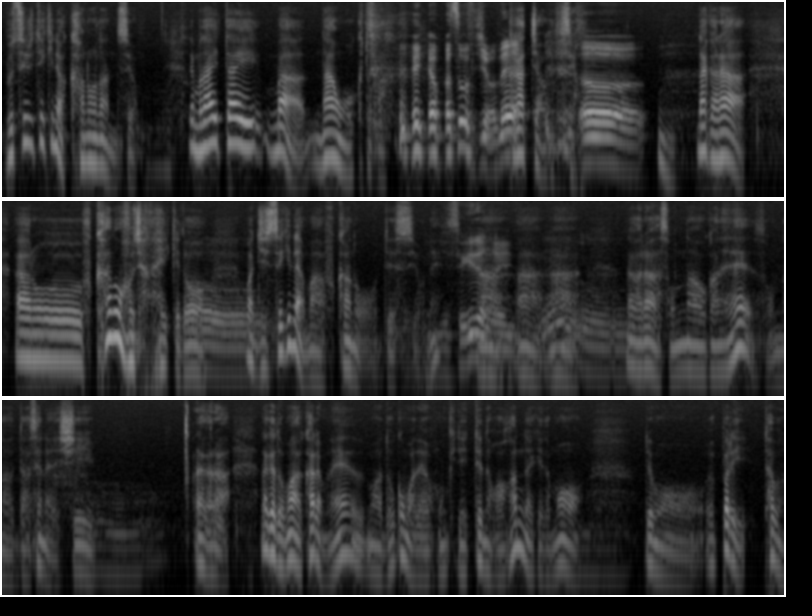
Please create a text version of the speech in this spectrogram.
物理的には可能なんですよ。でも大体まあ何億とか かかっちゃうわけですよ。うん、だからあの不可能じゃないけど、まあ、実績ではまあ不可能ですよね。実績ではない、ね、ああだからそんなお金ねそんな出せないしだからだけどまあ彼もね、まあ、どこまで本気で言ってるのか分かんないけども。うんでもやっぱり多分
